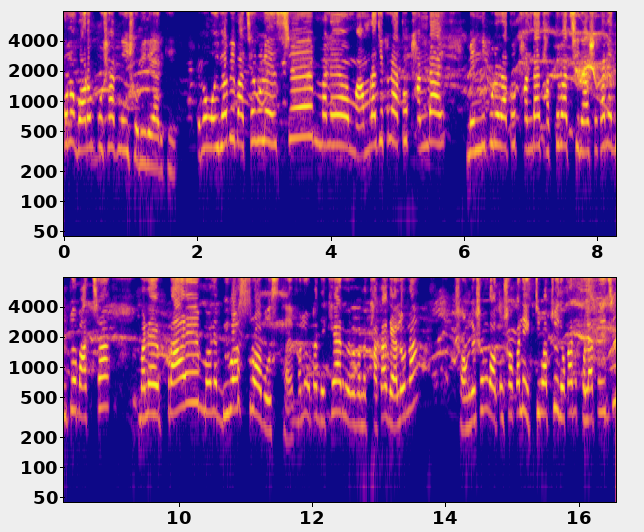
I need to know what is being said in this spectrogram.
কোনো গরম পোশাক নেই শরীরে আর কি। এবং ওইভাবেই বাচ্চাগুলো এসছে মানে আমরা যেখানে এত ঠান্ডায়, মেদিনীপুরের এত ঠান্ডায় থাকতে পারছি না, সেখানে দুটো বাচ্চা মানে প্রায় মানে বিবস্ত্র অবস্থায়, ফলে ওটা দেখে আর মানে থাকা গেল না। সঙ্গে সঙ্গে অত সকালে একটি মাত্রই দোকান খোলা পেয়েছি।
